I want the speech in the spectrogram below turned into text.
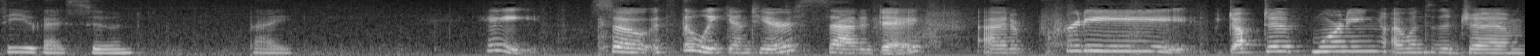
See you guys soon. Bye. Hey, so it's the weekend here, Saturday. I had a pretty productive morning. I went to the gym.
